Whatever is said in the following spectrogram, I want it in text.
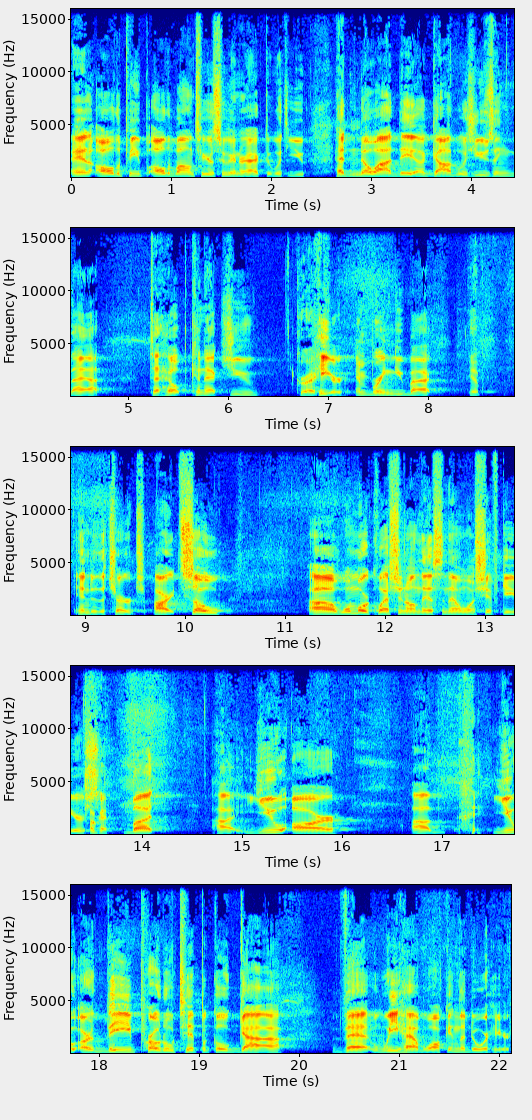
And all the people, all the volunteers who interacted with you had no idea God was using that to help connect you Correct. here and bring you back yep. into the church. All right, so uh, one more question on this, and then I want to shift gears. Okay. But uh, you are uh, you are the prototypical guy that we have walk in the door here.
